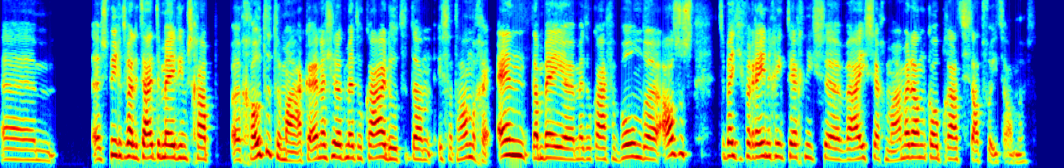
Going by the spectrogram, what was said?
um, spiritualiteit en mediumschap groter te maken. En als je dat met elkaar doet, dan is dat handiger. En dan ben je met elkaar verbonden. Als een, het is een beetje vereniging technisch wijs, zeg maar. Maar dan coöperatie staat voor iets anders.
